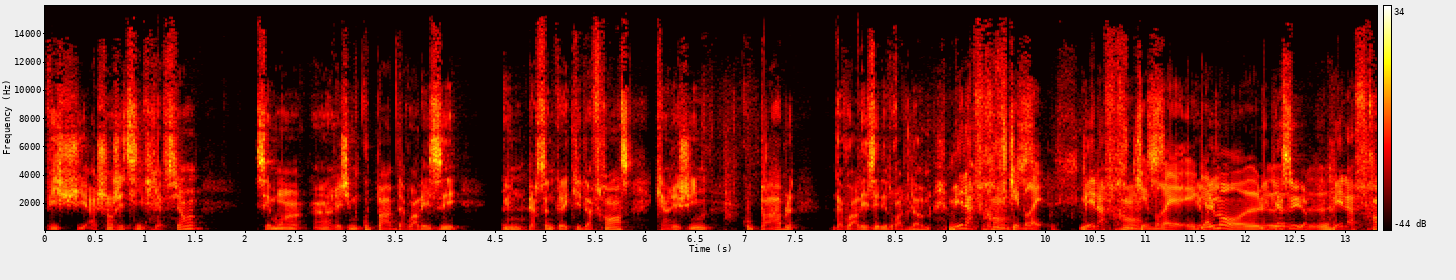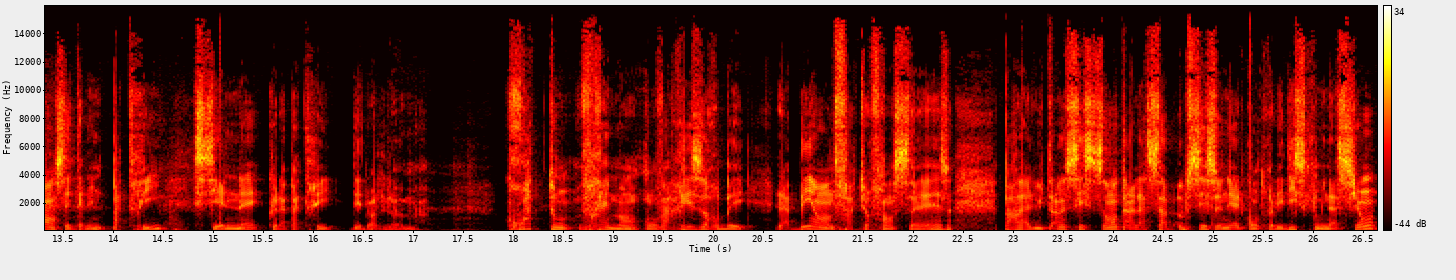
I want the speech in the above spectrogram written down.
Vichy a changé de signification. C'est moins un régime coupable d'avoir lésé une personne collective de la France qu'un régime coupable d'avoir lésé les droits de l'homme. Mais la France. Ce qui est vrai. Mais la France. qui est vrai également. Euh, mais bien sûr. Mais la France est-elle une patrie si elle n'est que la patrie des droits de l'homme? Croit-on vraiment qu'on va résorber la béante fracture française par la lutte incessante, inlassable, obsessionnelle contre les discriminations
